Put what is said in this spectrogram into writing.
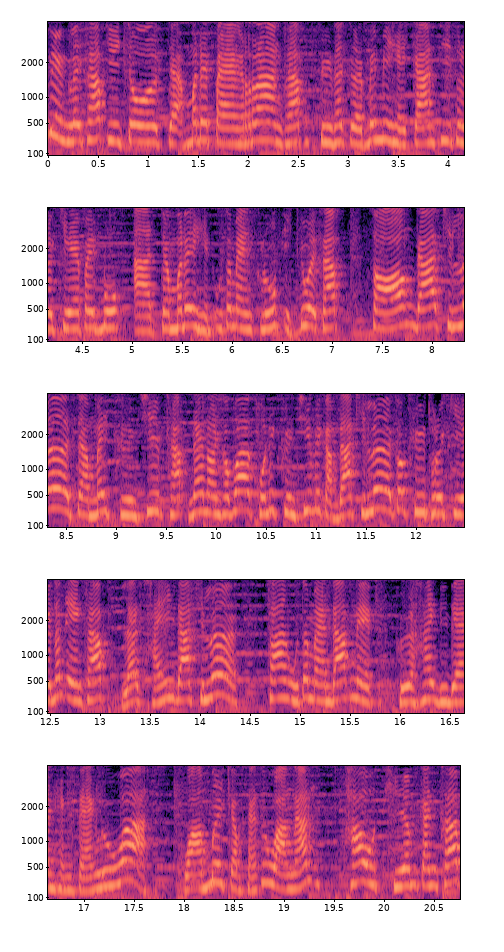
หนึ่งเลยครับจีโจจะไม่ได้แปลงร่างครับ ซึ่งถ้าเกิดไม่มีเหตุการณ์ที่โทรเกียไปบุก อาจจะไม่ได้เห็นอุลตร้าแมนกรุ๊ปอีกด้วยครับ 2. ดาร์คิลเลอร์จะไม่คืนชีพครับแน่นอนครับว่าคนที่คืนชีพให้กับดาร์คิลเลอร์ก็คือโทรเกียนั่นเองครับและใช้ให้ดาร์คิลเลอร์สร้างอุลตร้าแมนดาร์กเน็ตเพื่อให้ดินแดนแห่งแสงรู้ว่าความมืดกับแสงสว่างนั้น เท่าเทียมกันครับ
